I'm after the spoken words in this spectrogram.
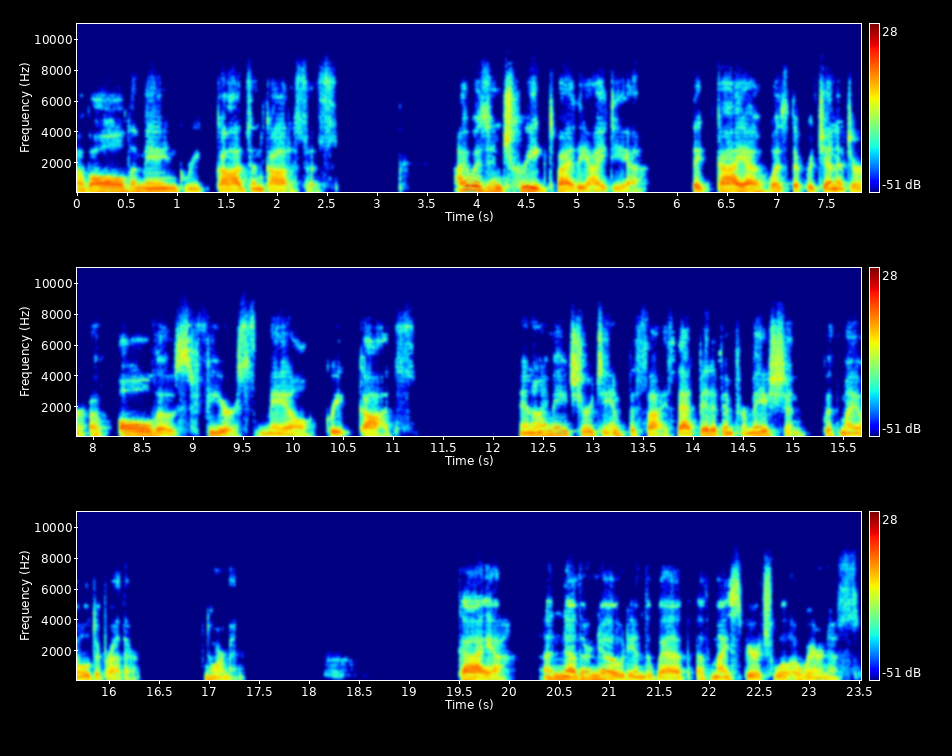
of all the main Greek gods and goddesses. I was intrigued by the idea that Gaia was the progenitor of all those fierce male Greek gods. And I made sure to emphasize that bit of information with my older brother, Norman. Gaia, another node in the web of my spiritual awareness.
